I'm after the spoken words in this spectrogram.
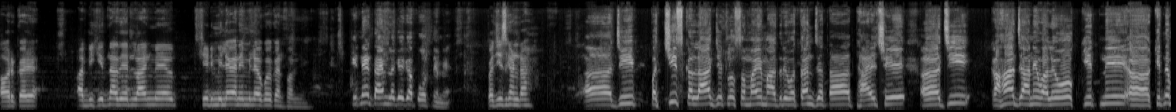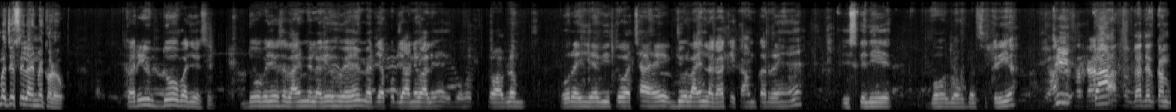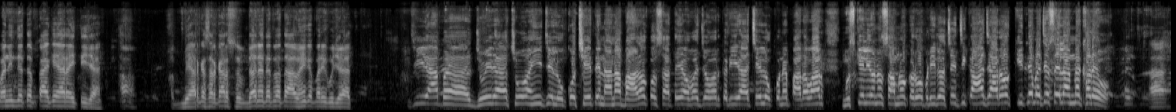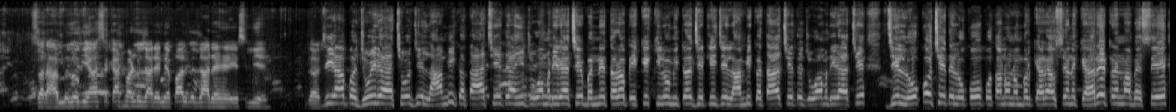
और अभी कितना देर लाइन में सीट मिलेगा नहीं मिलेगा कोई कंफर्म नहीं। कितने टाइम लगेगा पहुँचने में? पच्चीस घंटा। जी पच्चीस कलाक जितलो समय માદરે वतन जता था जी कहाँ जाने वाले हो? कितने कितने बजे से लाइन में खड़े हो? करीब दो बजे से। दो बजे से लाइन में लगे हुए हैं मिर्जापुर जाने वाले हैं। बहुत प्रॉब्लम हो रही है अभी तो। अच्छा है जो लाइन लगा के काम कर रहे हैं इसके लिए बहुत बहुत बहुत शुक्रिया। जी का सुविधा दे कंपनी दे तब का के यहाँ रहती जान हाँ। अब बिहार का सरकार सुविधा नहीं देता तो આવે કે પરી ગુજરાત જી આપ અ, જોઈ રહ્યા છો અહીં જે લોકો છે તે નાના બાળકો સાથે અવર જવર કરી રહ્યા છે લોકોને પારવાર મુશ્કેલીઓનો સામનો કરવો પડી રહ્યો છે જી कहाँ जा रहे हो कितने बजे से लाइन में खड़े हो हाँ सर हम लोग यहाँ से काठमांडू जा रहे हैं नेपाल में जा रहे हैं इसलिए बस। જી, આપ જોઈ રહ્યા છો જે લાંબી કતાર છે તે અહીં જોવા મળી રહ્યા છે. બંને તરફ એક એક કિલોમીટર જેટલી જે લાંબી કતાર છે તે જોવા મળી રહ્યા છે. જે લોકો છે તે લોકો પોતાનો નંબર ક્યારે આવશે અને ક્યારે ટ્રેનમાં બેસશે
